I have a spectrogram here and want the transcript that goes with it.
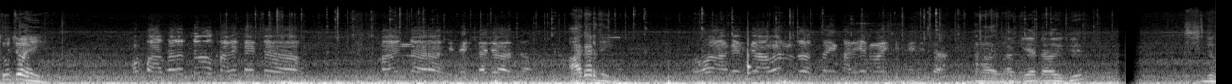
તું ચોઈ આગળથી હા ગેટ આવી ગયું જો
